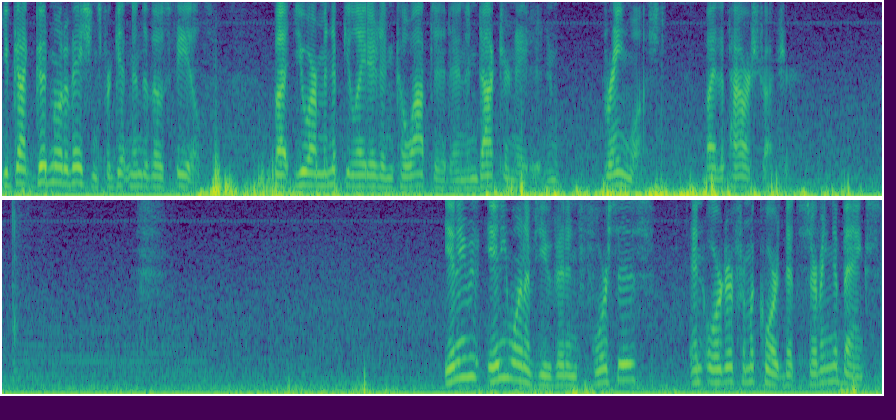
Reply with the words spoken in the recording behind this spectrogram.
You've got good motivations for getting into those fields. But you are manipulated and co opted and indoctrinated and brainwashed by the power structure. Any, any one of you that enforces an order from a court that's serving the banks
